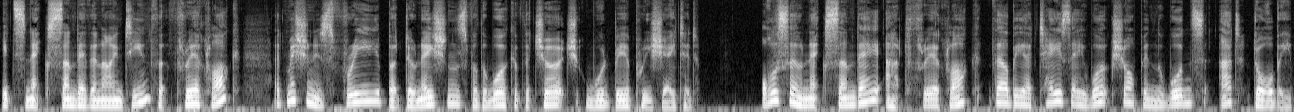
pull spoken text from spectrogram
It's next Sunday, the 19th at 3 o'clock. Admission is free, but donations for the work of the church would be appreciated. Also, next Sunday at 3 o'clock, there'll be a Taizé workshop in the woods at Dalby,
